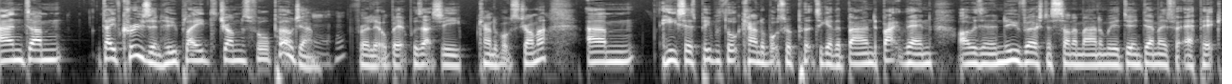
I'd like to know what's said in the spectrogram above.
And um, Dave Krusen, who played drums for Pearl Jam for a little bit, was actually Candlebox drummer. Um, he says people thought Candlebox were a put together band. Back then, I was in a new version of Son of Man and we were doing demos for Epic,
